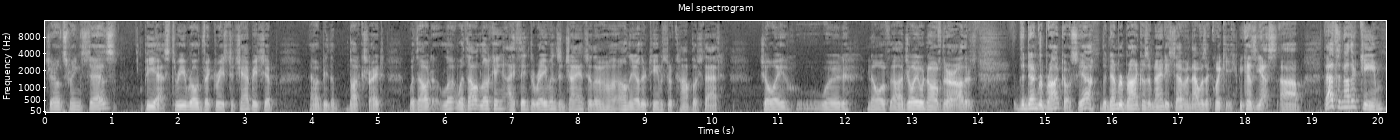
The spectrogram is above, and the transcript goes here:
Gerald String says, P.S. Three road victories to championship. That would be the Bucks, right? Without lo- without looking, I think the Ravens and Giants are the only other teams to accomplish that. Joey would know if uh, Joey would know if there are others. The Denver Broncos, yeah, the Denver Broncos of '97. That was a quickie because yes, um, that's another team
